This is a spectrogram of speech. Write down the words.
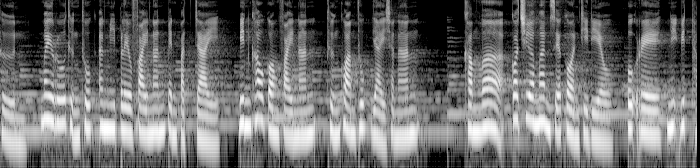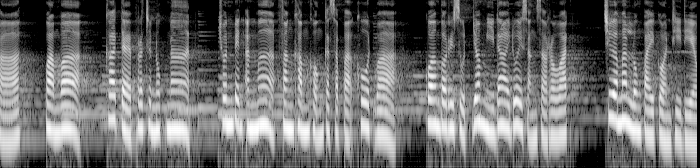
คืน ไม่รู้ถึงทุกข์อันมีเปลวไฟนั้นเป็นปัจจัย บินเข้ากองไฟนั้นถึงความทุกข์ใหญ่ฉะนั้นคำว่าก็เชื่อมั่นเสียก่อนทีเดียว ปุเร นิวิทธาความว่าข้าแต่พระชนกนาถ ชนเป็นอันมากฟังคำของกัสปะโคดว่า ความบริสุทธิ์ย่อมมีได้ด้วยสังสารวัตรเชื่อมั่นลงไปก่อนทีเดียว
